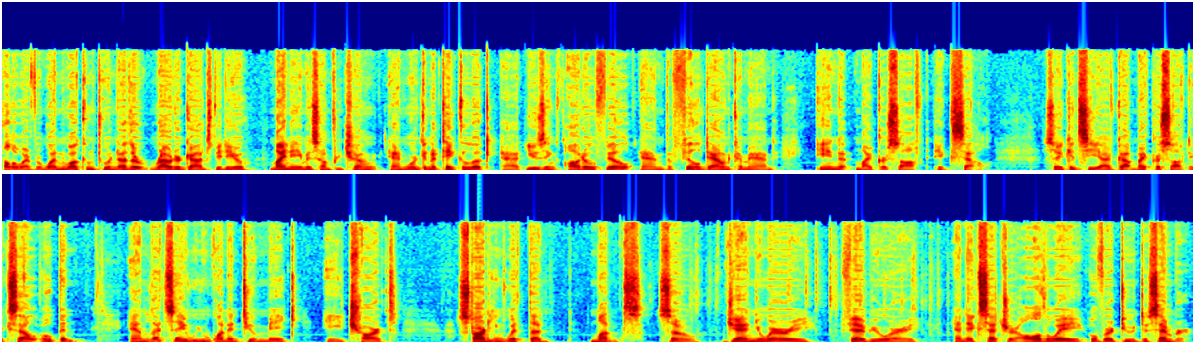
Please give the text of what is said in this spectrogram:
Hello everyone, welcome to another Router Gods video. My name is Humphrey Cheung and we're going to take a look at using autofill and the fill down command in Microsoft Excel. So you can see I've got Microsoft Excel open and let's say we wanted to make a chart starting with the months. So January, February, and etc. all the way over to December.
